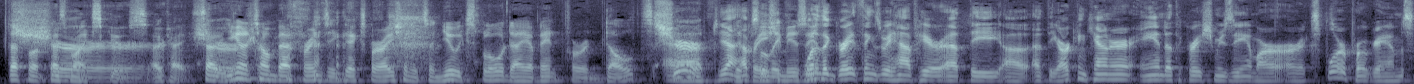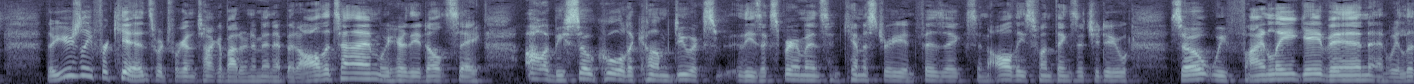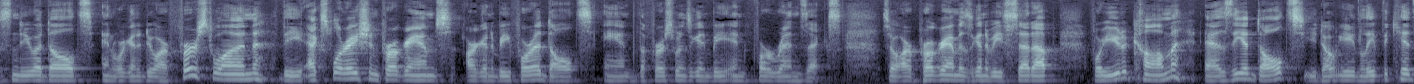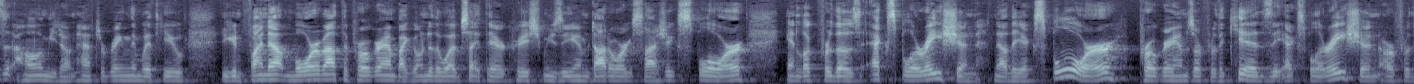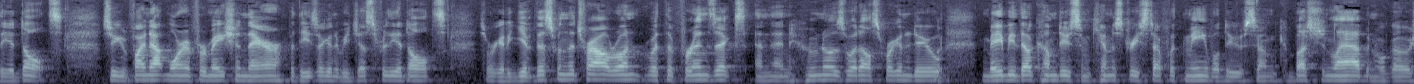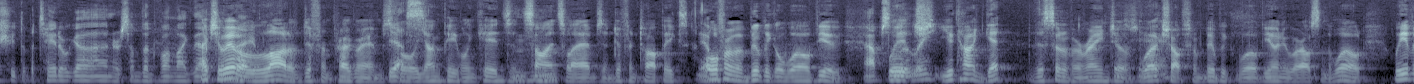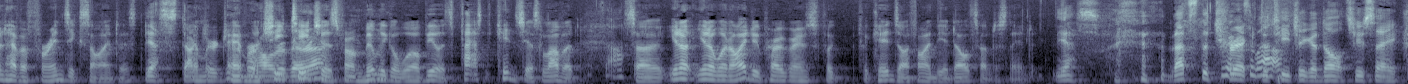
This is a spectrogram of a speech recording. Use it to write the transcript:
That's what. That's my excuse. Sure, Okay. So sure, you're going to sure. tell them about forensic exploration. It's a new Explore Day event for adults. Sure. At yeah, the absolutely. Creation Museum. One of the great things we have here at the uh, at the Ark Encounter and at the Creation Museum are our Explore programs. They're usually for kids, which we're going to talk about in a minute. But all the time we hear the adults say, "Oh, it'd be so cool to come do ex- these experiments in chemistry and physics and all these fun things that you do." So we finally gave in and we listened to you adults, and we're going to do our first one. The exploration programs are going to be for adults, and the first one is going to be in forensics. So our program is going to be set up for you to come as the adults. You don't you leave the kids at home. You don't have to bring them with you. You can find out more about the program by going to the website there, creationmuseum.org/explore, and look for those exploration. Now the explore programs are for the kids. The exploration are for the adults. So you can find out more information there. But these are going to be just for the adults. So we're going to give this one the trial run with the forensics, and then who knows what else we're going to do. Maybe they'll come do some chemistry stuff with me. We'll do some combustion lab, and we'll go shoot the potato gun or something fun like that. Actually, we have a lot of different programs for young people and kids and Mhm. science labs and different topics, Yep. all from a biblical worldview. Absolutely. Which you can't get this sort of a range of Sure. workshops from biblical worldview anywhere else in the world. We even have a forensic scientist. Yes, Dr. w- Jennifer and when Hall she Rivera. teaches from Mhm. biblical worldview, it's fast. Kids just love it. It's awesome. So you know, you know, when I do programs for, for kids, I find the adults understand it. Yes, that's the trick well. to teaching adults. You say,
